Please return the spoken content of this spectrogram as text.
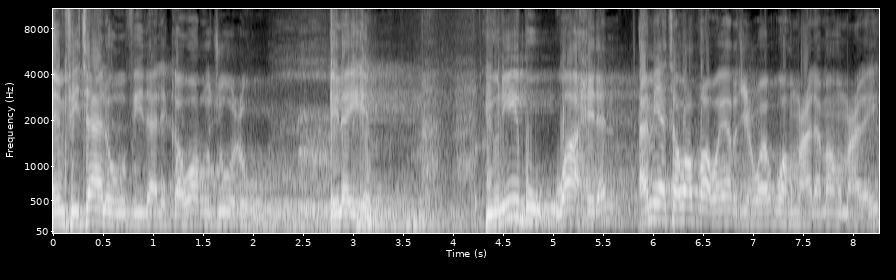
انفتاله في ذلك ورجوعه إليهم ينيب واحدا أم يتوضأ ويرجع وهم على ما هم عليه؟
